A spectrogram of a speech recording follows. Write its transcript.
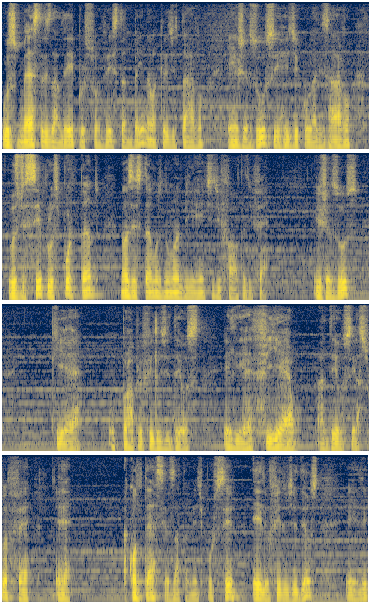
os mestres da lei, por sua vez, também não acreditavam em Jesus e ridicularizavam os discípulos, portanto, nós estamos num ambiente de falta de fé. E Jesus, que é o próprio Filho de Deus, ele é fiel a Deus e a sua fé é acontece exatamente por ser ele o Filho de Deus, ele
